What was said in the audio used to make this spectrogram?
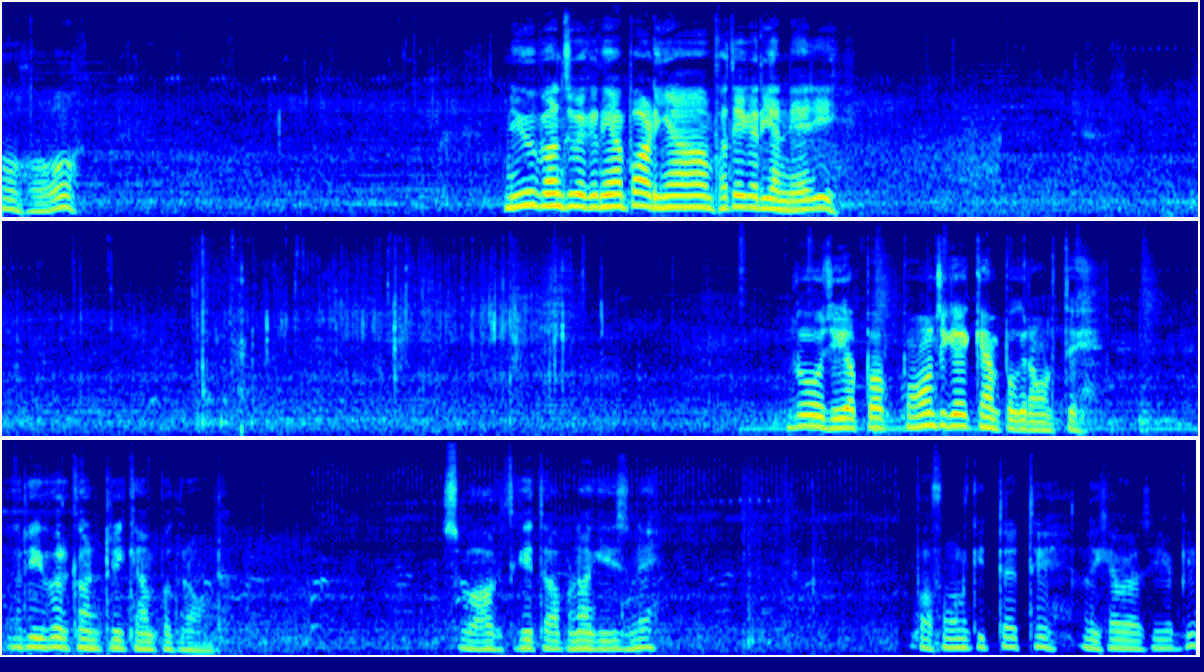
ਓਹੋ। ਨਿਊ ਬ੍ਰੰਸਵਿਕ ਦੀਆਂ ਪਹਾੜੀਆਂ ਫਤਿਹ ਕਰੀ ਜਾਂਦੇ ਆ ਜੀ। ਲੋ ਜੀ ਆਪਾਂ ਪਹੁੰਚ ਗਏ ਕੈਂਪ ਗਰਾਊਂਡ ਤੇ ਰਿਵਰ ਕੰਟਰੀ ਕੈਂਪ ਗਰਾਊਂਡ ਸਵਾਗਤ ਕੀਤਾ ਆਪਣਾ ਗੀਜ਼ ਨੇ ਆਪਾਂ ਫੋਨ ਕੀਤਾ ਇੱਥੇ, ਲਿਖਿਆ ਹੋਇਆ ਸੀ ਅੱਗੇ।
